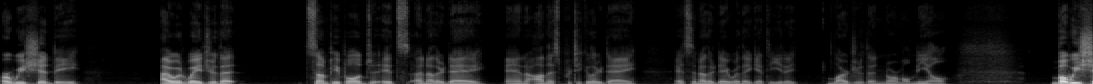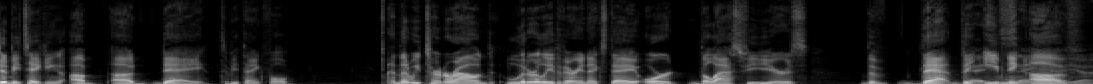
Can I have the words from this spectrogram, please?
or we should be. I would wager that some people it's another day, and on this particular day, it's another day where they get to eat a larger than normal meal. But we should be taking a a day to be thankful. And then we turn around literally the very next day or the last few years the that the evening of day, yeah.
